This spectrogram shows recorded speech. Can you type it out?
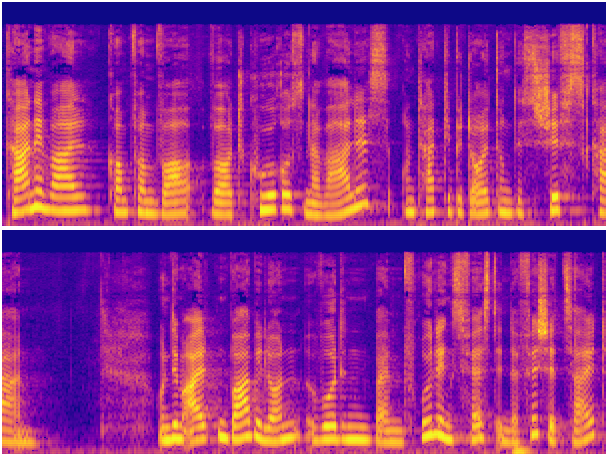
Karneval kommt vom Wort Curus Navalis und hat die Bedeutung des Schiffs Kahn. Und im alten Babylon wurden beim Frühlingsfest in der Fischezeit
